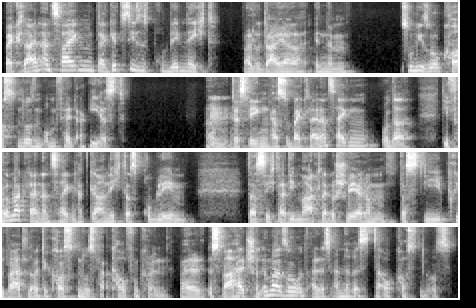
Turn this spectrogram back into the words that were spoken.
bei Kleinanzeigen, da gibt's dieses Problem nicht, weil du da ja in einem sowieso kostenlosen Umfeld agierst. Mhm. Deswegen hast du bei Kleinanzeigen oder die Firma Kleinanzeigen hat gar nicht das Problem, dass sich da die Makler beschweren, dass die Privatleute kostenlos verkaufen können. Weil es war halt schon immer so und alles andere ist da auch kostenlos.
